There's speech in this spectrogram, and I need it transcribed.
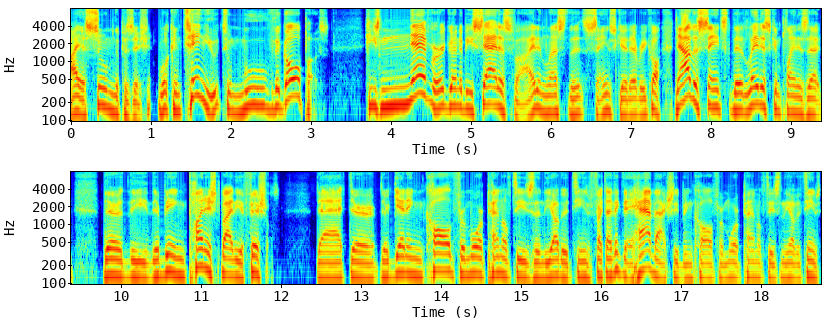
I assume the position, will continue to move the goalposts. He's never going to be satisfied unless the Saints get every call. Now the Saints, their latest complaint is that they're the they're being punished by the officials. That they're they're getting called for more penalties than the other teams. In fact, I think they have actually been called for more penalties than the other teams.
